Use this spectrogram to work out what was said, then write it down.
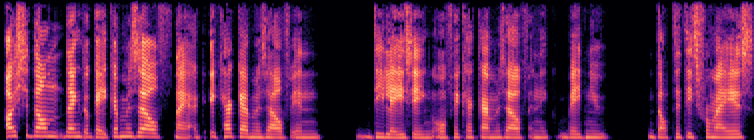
als je dan denkt, oké, okay, ik heb mezelf, nou ja, ik herken mezelf in die lezing. Of ik herken mezelf en ik weet nu dat dit iets voor mij is.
